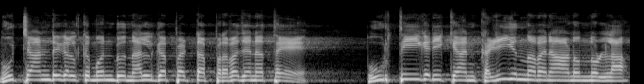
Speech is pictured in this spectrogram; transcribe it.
നൂറ്റാണ്ടുകൾക്ക് മുൻപ് നൽകപ്പെട്ട പ്രവചനത്തെ പൂർത്തീകരിക്കാൻ കഴിയുന്നവനാണെന്നുള്ള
